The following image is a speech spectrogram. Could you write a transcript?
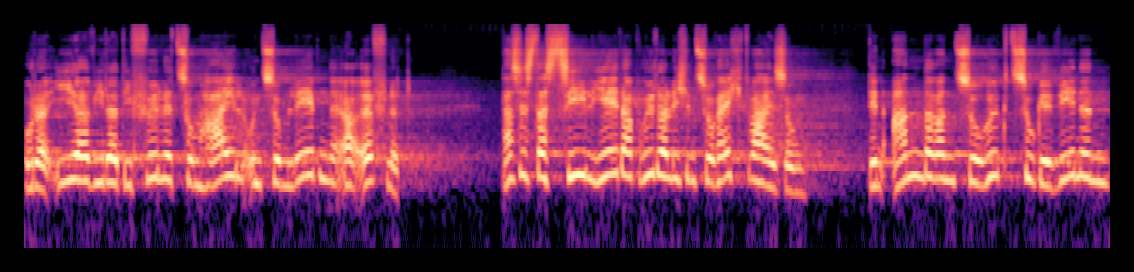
oder ihr wieder die Fülle zum Heil und zum Leben eröffnet. Das ist das Ziel jeder brüderlichen Zurechtweisung, den anderen zurückzugewinnen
